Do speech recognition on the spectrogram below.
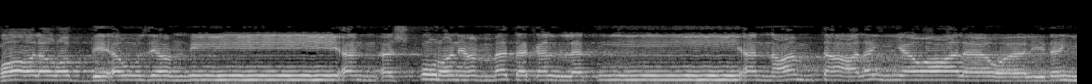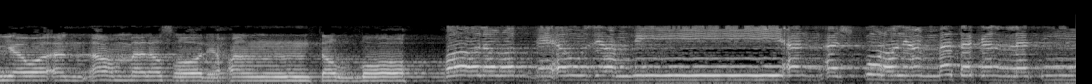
قال رب أوزعني أن أشكر نعمتك التي أنعمت علي وعلى والدي وأن أعمل صالحا ترضاه. قال رب أوزعني أن أشكر نعمتك التي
